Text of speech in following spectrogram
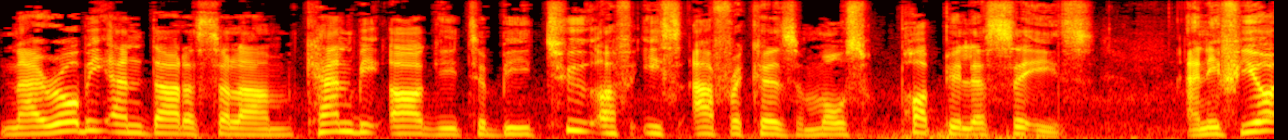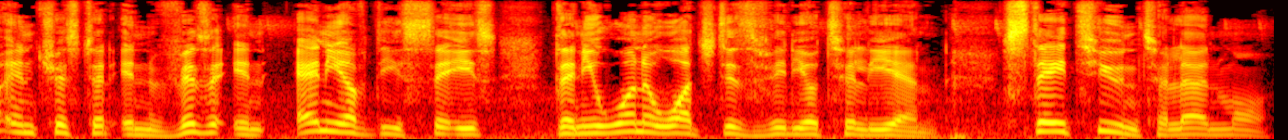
Nairobi and Dar es Salaam can be argued to be two of East Africa's most populous cities. And if you're interested in visiting any of these cities, then you want to watch this video till the end. Stay tuned to learn more.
